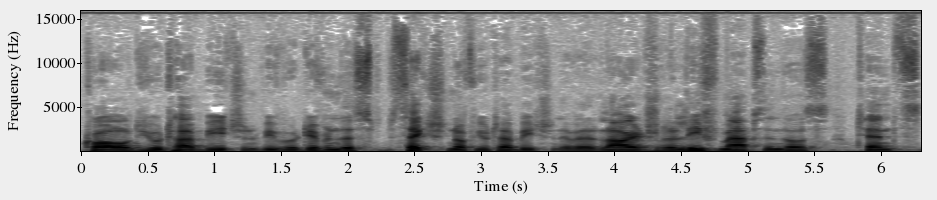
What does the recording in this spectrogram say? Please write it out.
called Utah Beach, and we were given this section of Utah Beach. There were large relief maps in those tents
